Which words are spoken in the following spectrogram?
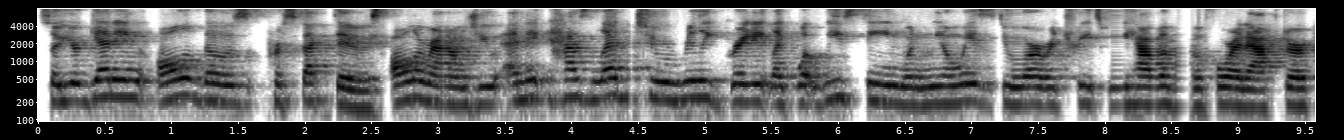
So you're getting all of those perspectives all around you. And it has led to a really great like what we've seen when we always do our retreats we have a before and after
